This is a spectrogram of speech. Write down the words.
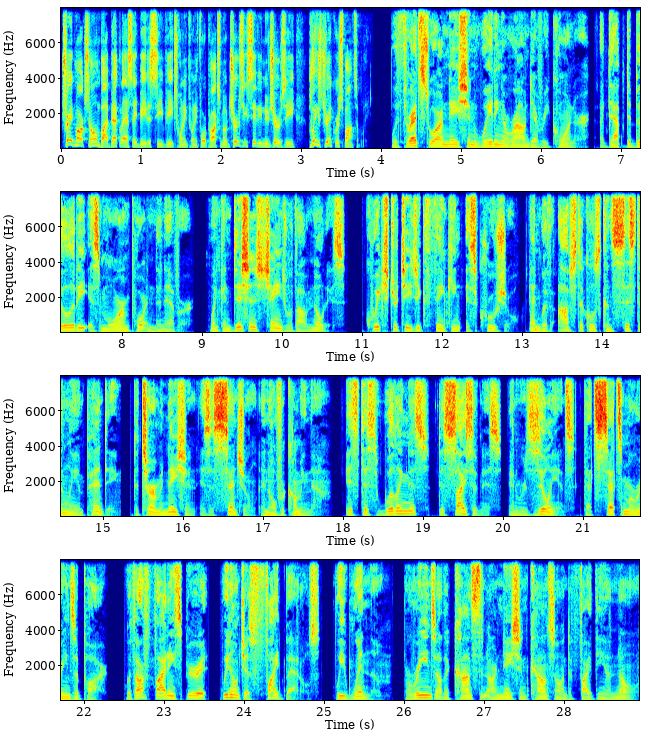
Trademarks owned by Beckless AB to CV 2024, Proximo, Jersey City, New Jersey. Please drink responsibly. With threats to our nation waiting around every corner, adaptability is more important than ever. When conditions change without notice, quick strategic thinking is crucial. And with obstacles consistently impending, determination is essential in overcoming them. It's this willingness, decisiveness, and resilience that sets Marines apart. With our fighting spirit, we don't just fight battles, we win them. Marines are the constant our nation counts on to fight the unknown.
